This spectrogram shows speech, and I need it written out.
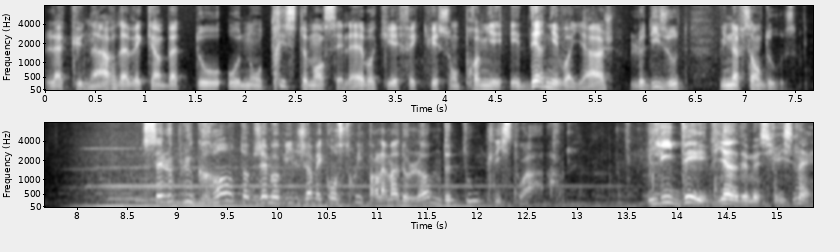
la Cunard avec un bateau au nom tristement célèbre qui effectuait son premier et dernier voyage le 10 août 1912. C'est le plus grand objet mobile jamais construit par la main de l'homme de toute l'histoire. L'idée vient de Monsieur Ismay.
